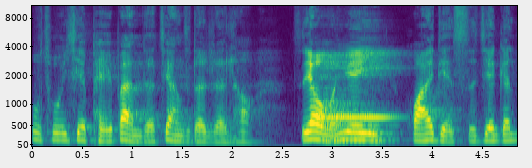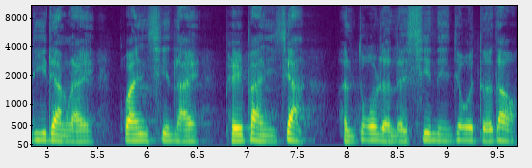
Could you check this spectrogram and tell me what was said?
付出一些陪伴的这样子的人哈。只要我们愿意花一点时间跟力量来关心、来陪伴一下，很多人的心灵就会得到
